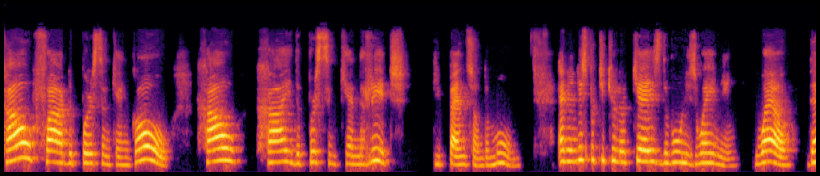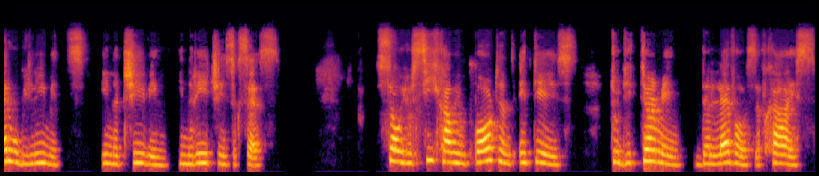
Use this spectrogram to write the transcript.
how far the person can go, how high the person can reach, depends on the moon. And in this particular case, the moon is waning. Well, there will be limits in achieving, in reaching success. So you see how important it is to determine the levels of hayz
